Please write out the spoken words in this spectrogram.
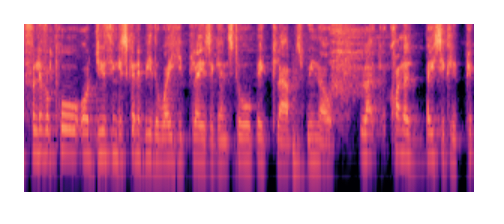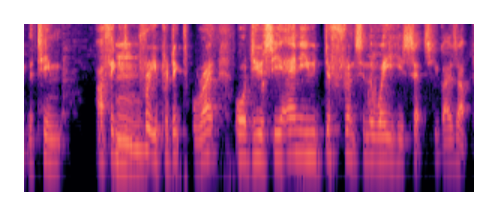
for Liverpool, or do you think it's going to be the way he plays against all big clubs? We know, like Conor basically picked the team. I think mm. it's hmm. pretty predictable, right? Or do you see any difference in the way he sets you guys up?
